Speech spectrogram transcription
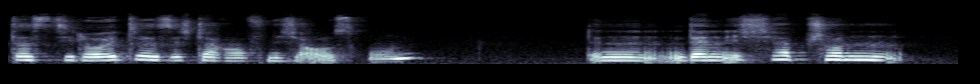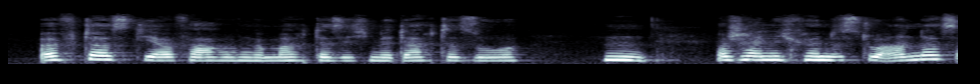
dass die Leute sich darauf nicht ausruhen. Denn, denn ich habe schon öfters die Erfahrung gemacht, dass ich mir dachte so, hm, wahrscheinlich könntest du anders,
